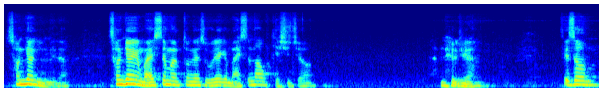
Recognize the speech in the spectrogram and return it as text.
성경입니다. 성경의 말씀을 통해서 우리에게 말씀하고 계시죠. 할렐루야. 그래서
